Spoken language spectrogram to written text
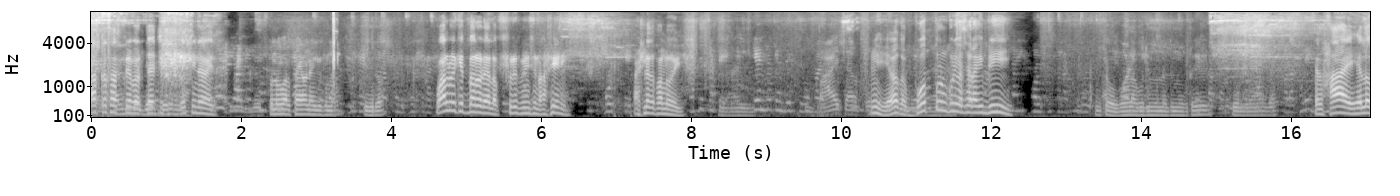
পাঁচটা সাবস্ক্রাইবার তাই বেশি না গাইস কোনো বল পাইও নাকি কোনো? টিভির ওয়াল উইকেট ভালো রেল ফ্রি ফিনিশন আসেনি। আসলে তো ভালো হয়। এই এরা তো বহুত পূরণ করি আছে রাকিব রি। তো বলা করি মনে তুমি করে হাই হ্যালো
